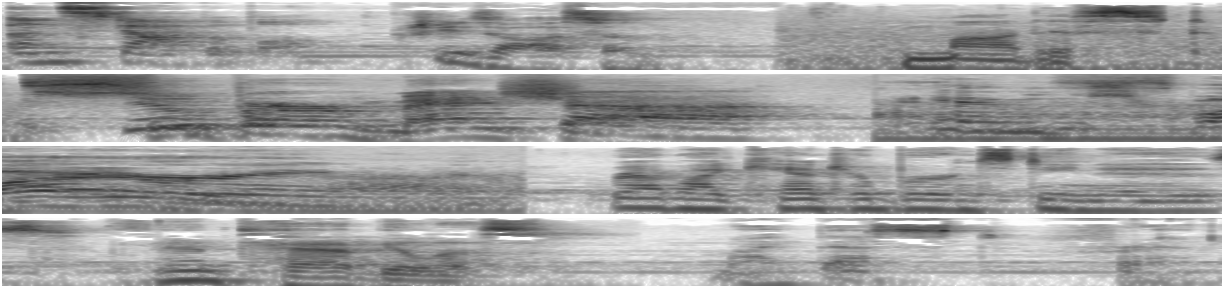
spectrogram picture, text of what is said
Unstoppable. She's awesome. Modest. Supermensha. Inspiring. Rabbi Cantor Bernstein is Fantabulous. My best friend.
